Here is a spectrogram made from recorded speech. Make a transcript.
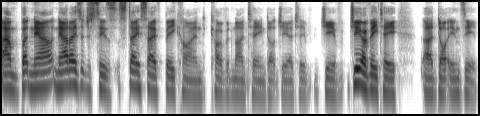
Um but now nowadays it just says stay safe be kind covid19.govt uh, dot nz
